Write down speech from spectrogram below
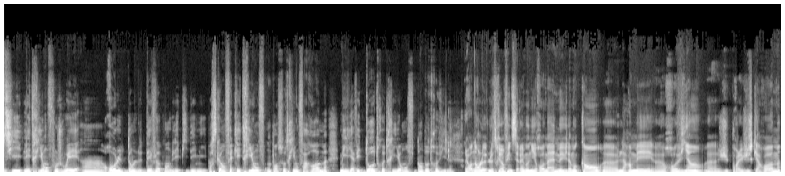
si les triomphes ont joué un rôle dans le développement de l'épidémie? Parce qu'en fait, les triomphes, on pense au triomphe à Rome, mais il y avait d'autres triomphes dans d'autres villes. Alors non, le, triomphe est une cérémonie romaine, mais évidemment, quand euh, l'armée euh, revient euh, pour aller jusqu'à Rome,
